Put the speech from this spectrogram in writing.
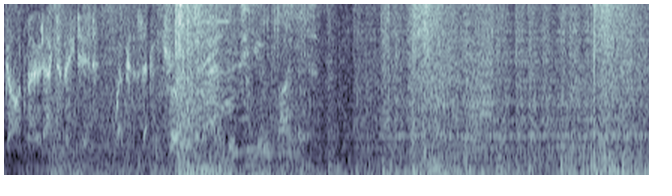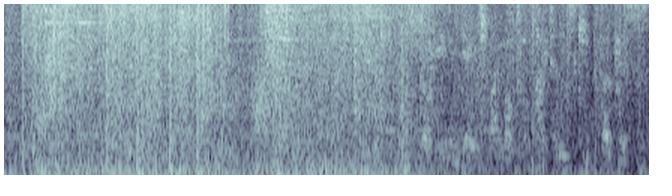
Guard mode activated. Weapons Controls handed to you, pilot. Titans. Keep focus.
